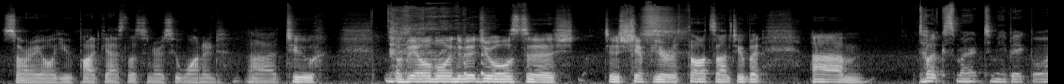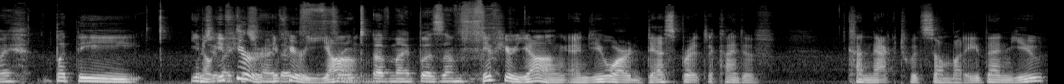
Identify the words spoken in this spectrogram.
sorry, all you podcast listeners who wanted uh, two available individuals to sh- to ship your thoughts onto, but um, Talk smart to me, big boy. but the you Would know like if to you're if you're young of my bosom, if you're young and you are desperate to kind of connect with somebody, then you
